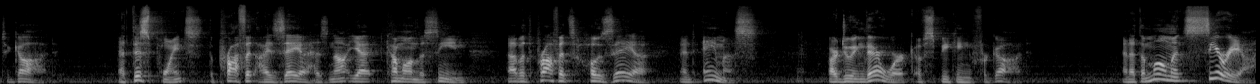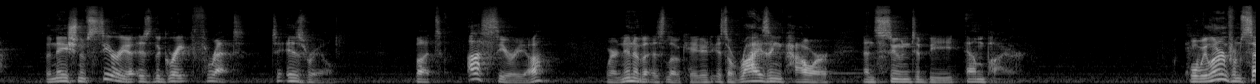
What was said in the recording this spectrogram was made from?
to God. At this point, the prophet Isaiah has not yet come on the scene, uh, but the prophets Hosea and Amos are doing their work of speaking for God. And at the moment, Syria, the nation of Syria, is the great threat to Israel. But Assyria, where Nineveh is located, is a rising power and soon to be empire. Well, we learn from 2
